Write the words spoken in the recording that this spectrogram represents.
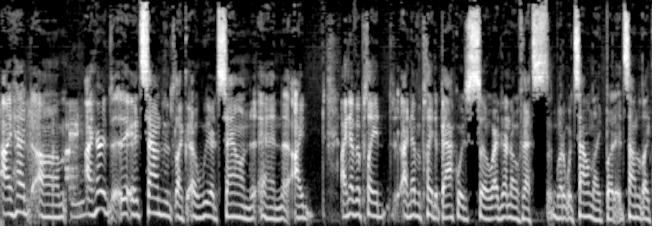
I had um, I heard it sounded like a weird sound, and I I never played I never played it backwards, so I don't know if that's what it would sound like. But it sounded like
